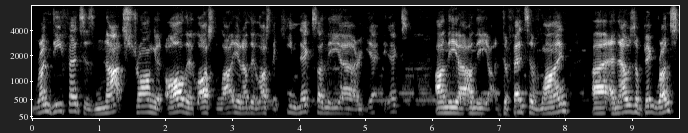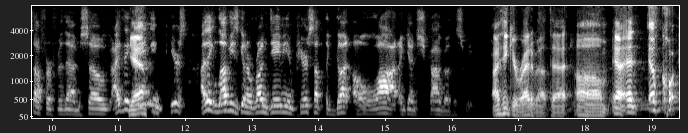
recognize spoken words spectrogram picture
run defense is not strong at all. They lost a lot. You know, they lost Akiem Hicks on the uh, or Hicks on the uh, on the defensive line, uh, and that was a big run stuffer for them. So I think yeah. Dameon Pierce. I think Lovie's going to run Dameon Pierce up the gut a lot against Chicago this week. I think you're right about that. Um, yeah, and of course,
